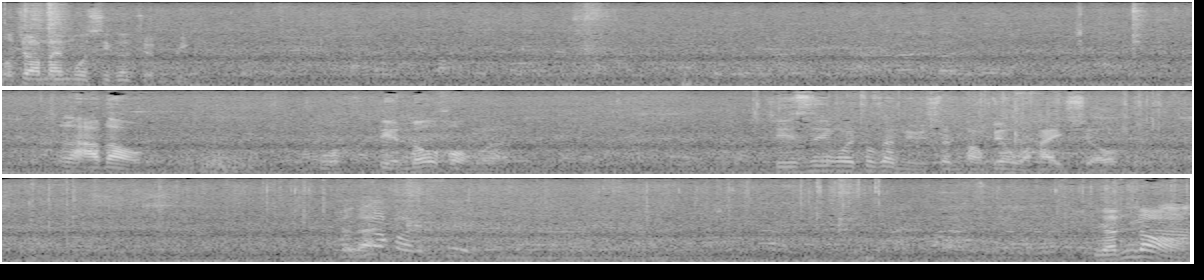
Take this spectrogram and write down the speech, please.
我就要卖墨西哥卷饼。辣到我脸都红了。其实是因为坐在女神旁边，我害羞。对不对有这？回事。人哦，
